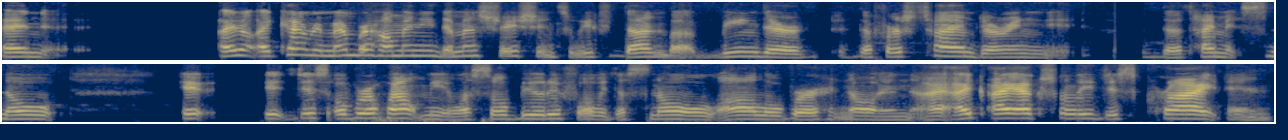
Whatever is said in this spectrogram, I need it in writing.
And I don't I can't remember how many demonstrations we've done, but being there the first time during the time it snowed, it it just overwhelmed me. It was so beautiful with the snow all over, you know, and I I, I actually just cried and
